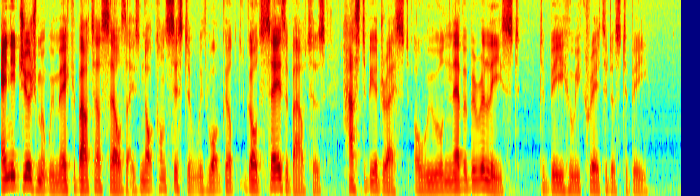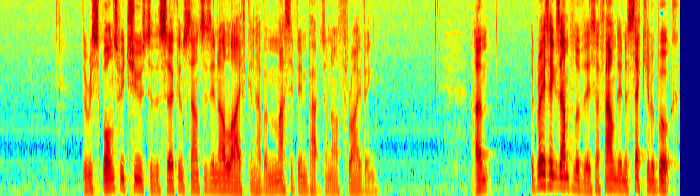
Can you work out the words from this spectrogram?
Any judgment we make about ourselves that is not consistent with what God, God says about us has to be addressed, or we will never be released to be who He created us to be. The response we choose to the circumstances in our life can have a massive impact on our thriving. Um, a great example of this I found in a secular book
